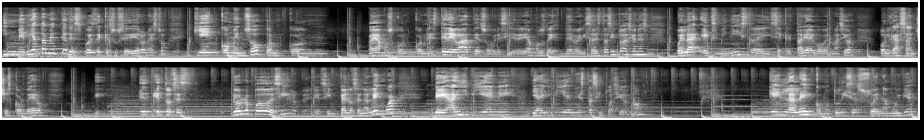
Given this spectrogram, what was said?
Inmediatamente después de que sucedieron esto, quien comenzó con, vayamos, con, este debate sobre si deberíamos de, revisar estas situaciones fue la exministra y secretaria de Gobernación, Olga Sánchez Cordero. E, entonces, yo lo puedo decir eh, sin pelos en la lengua, de ahí viene, de ahí viene esta situación, ¿no? que en la ley, como tú dices, suena muy bien.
